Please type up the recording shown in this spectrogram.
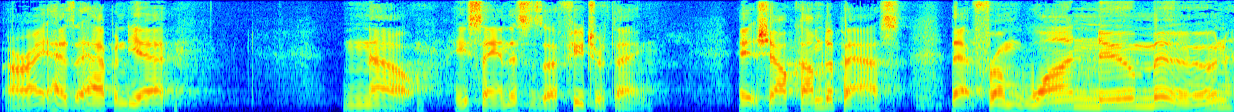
All right, has it happened yet? No. He's saying this is a future thing. It shall come to pass that from one new moon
